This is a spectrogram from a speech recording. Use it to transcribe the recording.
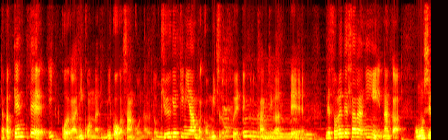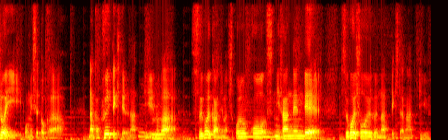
やっぱ点って1個が2個になり2個が3個になるとうん急激にやっぱこう密度が増えてくる感じがあってでそれでさらになんか面白いお店とかなんか増えてきてるなっていうのがすごい感じます。これをこううん23年ですごいそういう風になってきたなっていう。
